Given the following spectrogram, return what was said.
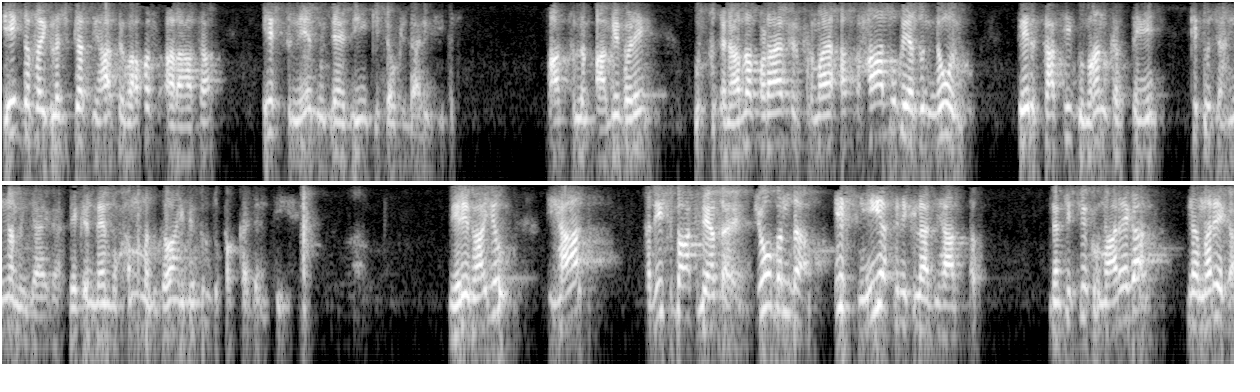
ایک دفعہ ایک لشکر سے ہاتھ سے واپس آ رہا تھا۔ اس نے مجاہدین کی چوکی داری کی تھی۔ آپ وسلم آگے بڑھے، اس کو جنازہ پڑھایا، پھر فرمایا، اصحاب النون تیرے ساتھی گمان کرتے ہیں کہ تو جہنم میں جائے گا، لیکن میں محمد گواہی دے تم تو پکا جانتی ہے۔ میرے بھائیوں جہاد حدیث بات میں آتا ہے، جو بندہ اس نیت سے نکلا جہاد تب، نہ کسی کو مارے گا، نہ مرے گا۔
